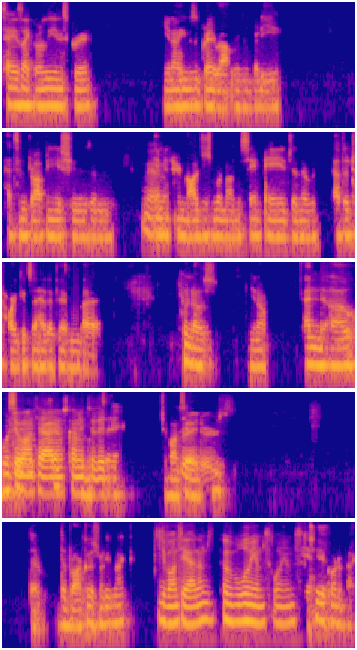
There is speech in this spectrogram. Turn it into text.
Tay's like early in his career. You know, he was a great route runner, but he had some dropping issues, and yeah. him and Aaron Rodgers weren't on the same page, and there were other targets ahead of him. But who knows? You know. And uh, what's the- Davante Adams coming to the Javonte Raiders. the the Broncos running back. Javonte Adams, uh, Williams, Williams. Yeah, need a quarterback.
